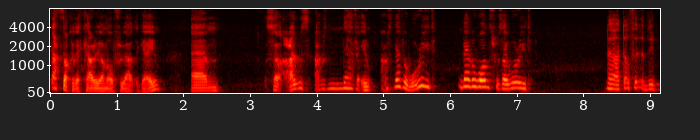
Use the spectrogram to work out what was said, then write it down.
That's not going to carry on all throughout the game. Um, so I was I was never I was never worried. Never once was I worried. No, I don't think that they'd,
